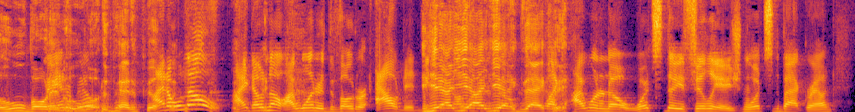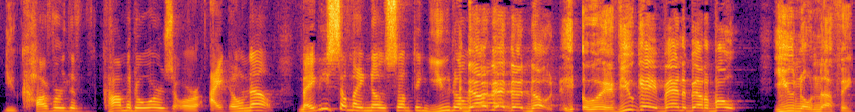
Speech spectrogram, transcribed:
who voted? Vanderbilt? Who voted Vanderbilt? I don't know. I don't know. I wanted the voter outed. Yeah, yeah, yeah, know, exactly. Like, I want to know what's the affiliation, what's the background. Do you cover the Commodores, or I don't know. Maybe somebody knows something you don't. No, know. no, no, no. If you gave Vanderbilt a vote, you know nothing.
